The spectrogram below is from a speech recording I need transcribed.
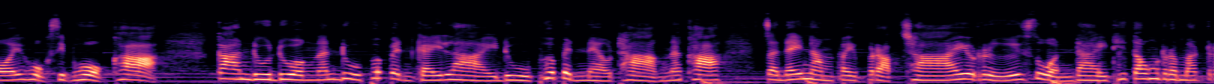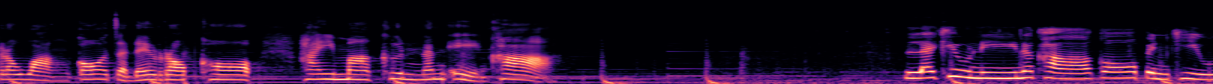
2566 ค่ะ การดูดวงนั้นดูเพื่อเป็นไกด์ไลน์ดูเพื่อเป็นแนวทางนะคะ จะได้นำไปปรับใช้หรือส่วนใดที่ต้องระมัดระวังก็จะได้รอบคอบให้มากขึ้นนั่นเองค่ะ และคิวนี้นะคะก็เป็นคิว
